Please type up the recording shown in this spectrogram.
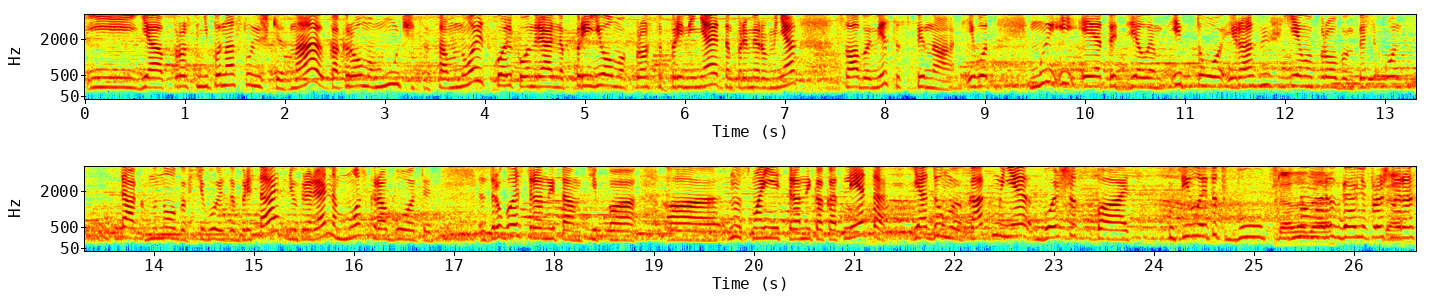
И я просто не понаслышке знаю, как Рома мучится со мной, сколько он реально приемов просто применяет. Например, у меня слабое место спина. И вот мы и это делаем, и то, и разные схемы пробуем. То есть он так много всего изобретает, у него прям реально мозг работает. С другой стороны, там, типа, э, ну, с моей стороны, как атлета, я думаю, как мне больше спать. Купила этот ВУП, да, ну, да, мы да. разговаривали в прошлый да. раз.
